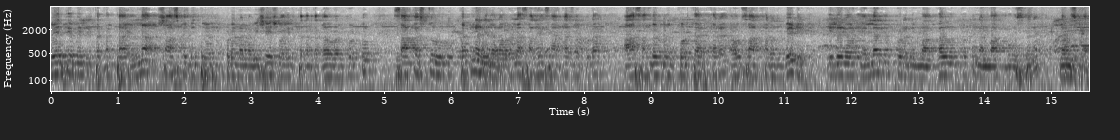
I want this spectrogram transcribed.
ವೇದಿಕೆ ಮೇಲಿರ್ತಕ್ಕಂಥ ಎಲ್ಲ ಶಾಸಕ ಮಿತ್ರರನ್ನು ಕೂಡ ನನ್ನ ವಿಶೇಷವಾಗಿರ್ತಕ್ಕಂಥ ಗೌರವ ಕೊಟ್ಟು ಸಾಕಷ್ಟು ತಜ್ಞರಿದ್ದಾರೆ ಅವರೆಲ್ಲ ಸಲಹೆ ಸಹಕಾರನ ಕೂಡ ಆ ಸಂದರ್ಭದಲ್ಲಿ ಕೊಡ್ತಾ ಇರ್ತಾರೆ. ಅವ್ರ ಸಹಕಾರವನ್ನು ಬೇಡಿ. ಇಲ್ಲಿರೋರು ಎಲ್ಲರಿಗೂ ಕೂಡ ನಿಮ್ಮ ಗೌರವ ಕೊಟ್ಟು ನನ್ನ ಮಾತು ಮುಗಿಸ್ತೇನೆ. ನಮಸ್ಕಾರ.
